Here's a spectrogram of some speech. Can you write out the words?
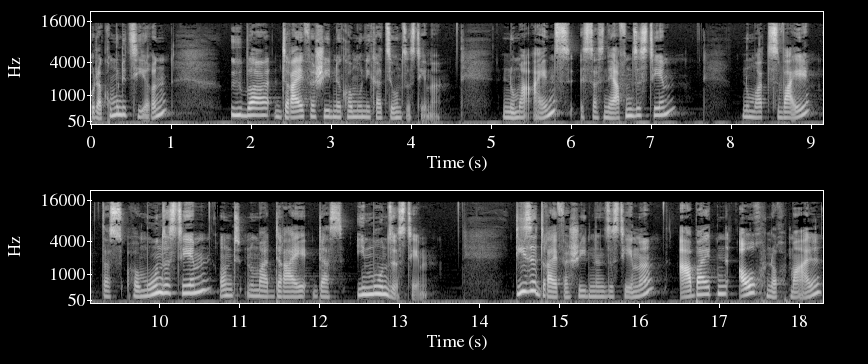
oder kommunizieren über drei verschiedene Kommunikationssysteme. Nummer eins ist das Nervensystem, Nummer zwei das Hormonsystem und Nummer drei das Immunsystem. Diese drei verschiedenen Systeme arbeiten auch nochmal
